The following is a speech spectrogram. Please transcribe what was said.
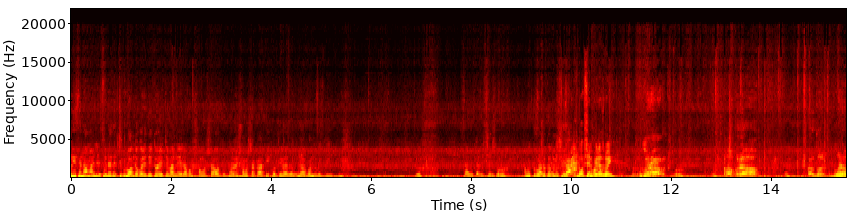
নিচে নামাইলে চলে যাচ্ছে বন্ধ করে দিত এটি মানে এরকম সমস্যা অদ্ভুত ধরনের সমস্যা কার কি ক্ষতি হয়ে যাবে? গা বন্ধ করে দিই। চালি শেষ গুরু আমি একটু বসো তো তুমি। বসেন ফিরোজ ভাই। গুরু! গুরু! নিয়ে গুরু!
